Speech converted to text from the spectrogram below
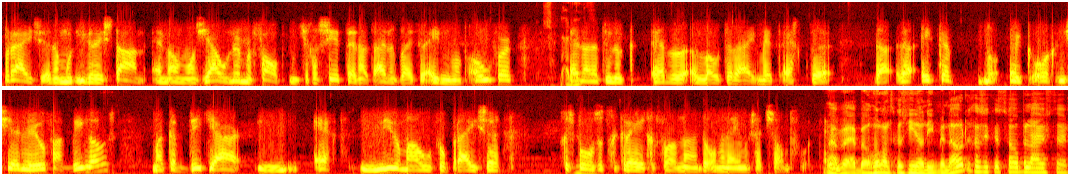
prijs. En dan moet iedereen staan. En dan als jouw nummer valt, moet je gaan zitten. En uiteindelijk blijft er één iemand over. En dan natuurlijk hebben we een loterij met echt... eh, ik, heb, ik organiseer nu heel vaak bingo's. Maar ik heb dit jaar echt niet normaal hoeveel prijzen gesponsord gekregen van eh, de ondernemers uit Zandvoort. Maar we hebben Holland Casino niet meer nodig als ik het zo beluister.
